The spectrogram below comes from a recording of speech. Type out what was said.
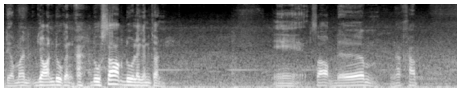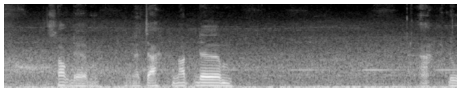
เดี๋ยวมาย้อนดูกันอะดูซอกดูอะไรกันก่อนนี่ซอกเดิมนะครับ ซอกเดิมนะจ๊ะน็อตเดิมอะดู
